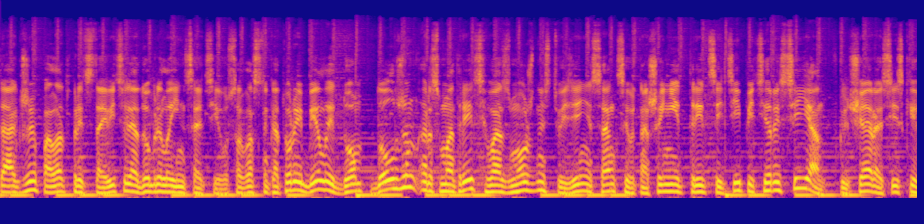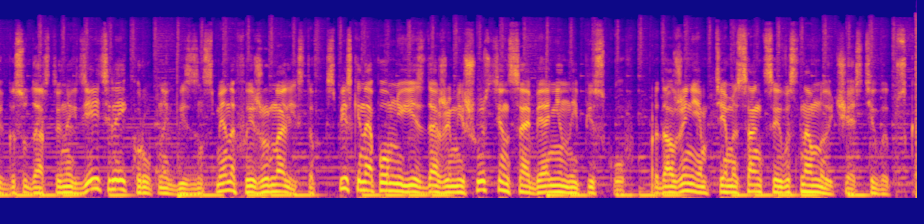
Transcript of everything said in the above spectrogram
Также Палата представителей одобрила инициативу, согласно которой Белый дом должен рассмотреть возможность введения санкций в отношении 35 россиян, включая российских государственных деятелей, крупных бизнесменов и журналистов. В списке, напомню, есть даже Мишустин, Собянин и Песков. Продолжение темы санкций в основной части выпуска.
